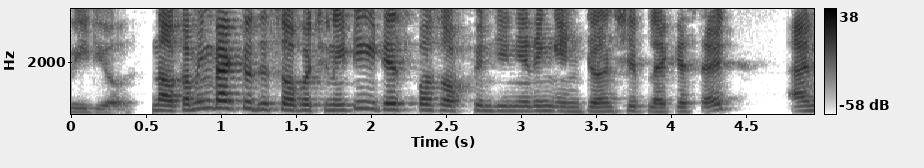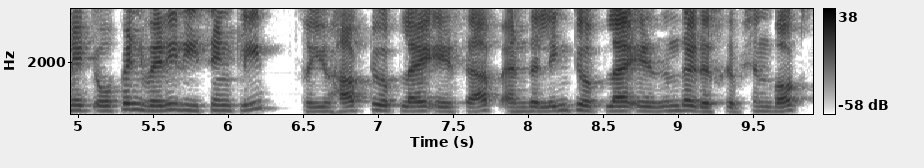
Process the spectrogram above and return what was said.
videos. Now coming back to this opportunity, it is for software engineering internship like I said and it opened very recently. So you have to apply ASAP and the link to apply is in the description box.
